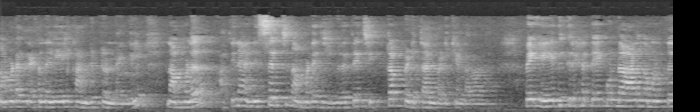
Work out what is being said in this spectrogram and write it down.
നമ്മുടെ ഗ്രഹനിലയിൽ കണ്ടിട്ടുണ്ടെങ്കിൽ നമ്മൾ അതിനനുസരിച്ച് നമ്മുടെ ജീവിതത്തെ ചിട്ടപ്പെടുത്താൻ പഠിക്കേണ്ടതാണ്. അപ്പൊ ഏത് ഗ്രഹത്തെ കൊണ്ടാണ് നമ്മൾക്ക്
